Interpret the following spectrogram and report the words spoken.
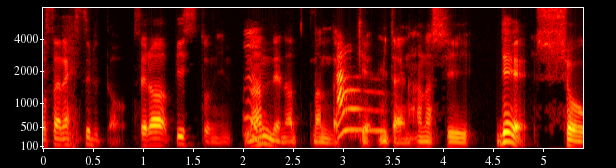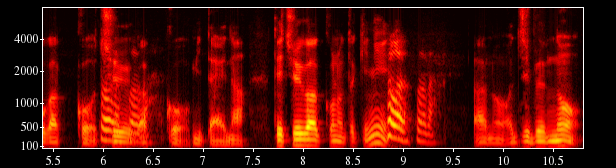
おさらいすると、セラピストになんでなったんだっけ、みたいな話で、小学校、そうだ中学校みたいな。で、中学校の時に、そうだそうだ。あの、自分の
